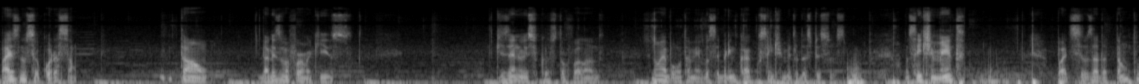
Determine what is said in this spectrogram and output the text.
Paz no seu coração. Então, da mesma forma que isso, dizendo isso que eu estou falando, não é bom também você brincar com o sentimento das pessoas. O sentimento pode ser usado tanto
